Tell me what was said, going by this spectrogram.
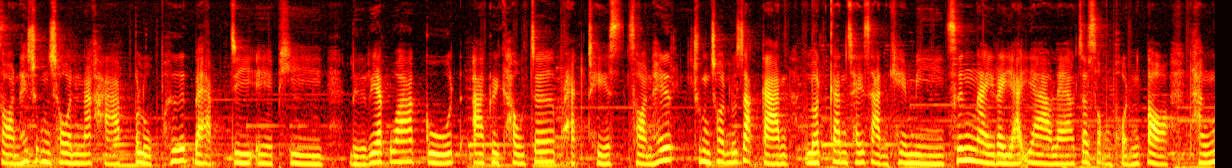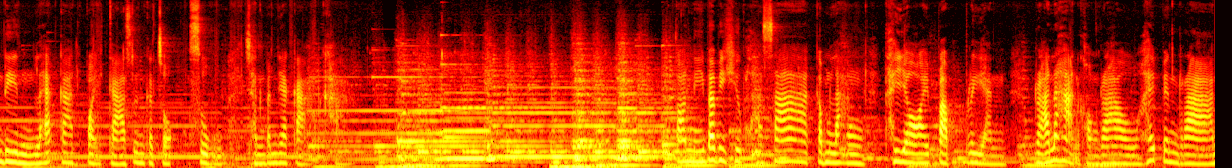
สอนให้ชุมชนนะคะ ปลูกพืชแบบ GAP หรือเรียกว่า Good Agriculture Practice สอนให้ชุมชนรู้จักการลดการใช้สารเคมี ซึ่งในระยะยาวแล้วจะส่งผลต่อทั้งดินและการปล่อยก๊าซเรือนกระจกสู่ชั้นบรรยากาศค่ะ ตอนนี้ Barbecue Plaza กำลังทยอยปรับเปลี่ยนร้านอาหารของเราให้เป็นร้าน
